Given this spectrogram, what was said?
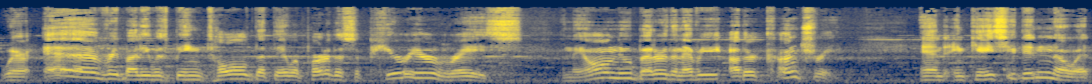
where everybody was being told that they were part of the superior race and they all knew better than every other country. And in case you didn't know it,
